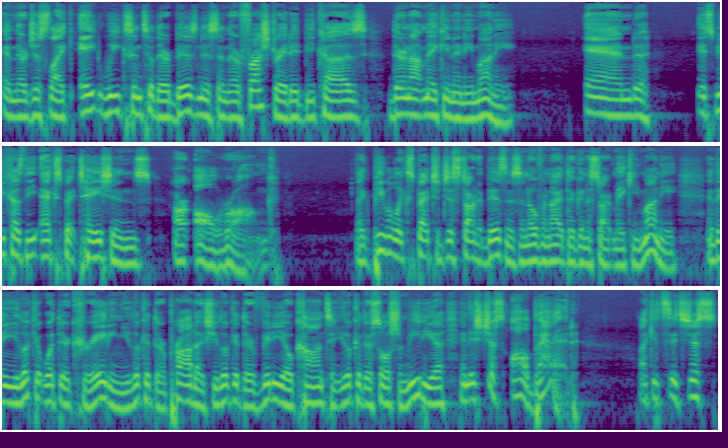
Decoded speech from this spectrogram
and they're just like eight weeks into their business and they're frustrated because they're not making any money. And it's because the expectations are all wrong. Like people expect to just start a business and overnight they're going to start making money. And then you look at what they're creating, you look at their products, you look at their video content, you look at their social media, and it's just all bad. Like it's it's just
